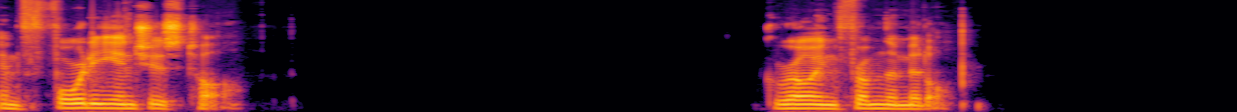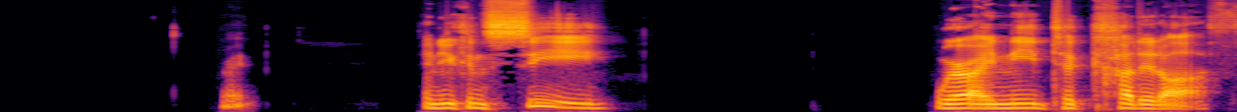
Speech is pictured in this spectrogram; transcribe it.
and 40 inches tall, growing from the middle. Right? And you can see where I need to cut it off.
